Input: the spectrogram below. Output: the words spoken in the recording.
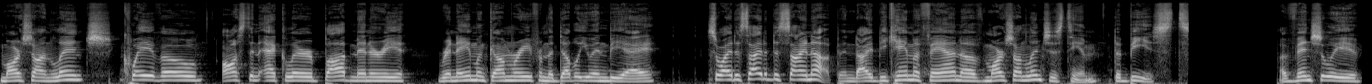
Marshawn Lynch, Quavo, Austin Ekeler, Bob Menery, Renee Montgomery from the WNBA. So I decided to sign up and I became a fan of Marshawn Lynch's team, the Beasts. Eventually,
